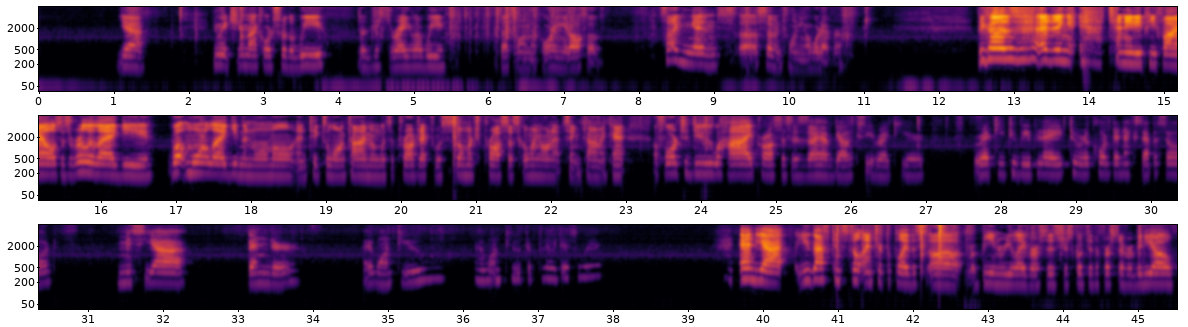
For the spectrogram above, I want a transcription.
Yeah. New HDMI cords for the Wii. They're just the regular Wii. That's what I'm recording it off of. So I can get in uh, 720 or whatever. Because editing 1080p files is really laggy well, more laggy than normal and takes a long time. And with a project with so much process going on at the same time, I can't afford to do high processes. I have Galaxy right here, ready to be played to record the next episode. Miss Ya Bender, I want you. I want you to play this with. And yeah, you guys can still enter to play this uh being relay versus. Just go to the first ever video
